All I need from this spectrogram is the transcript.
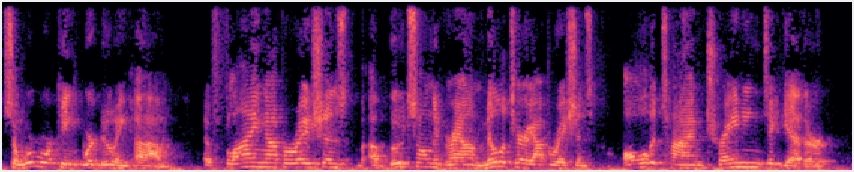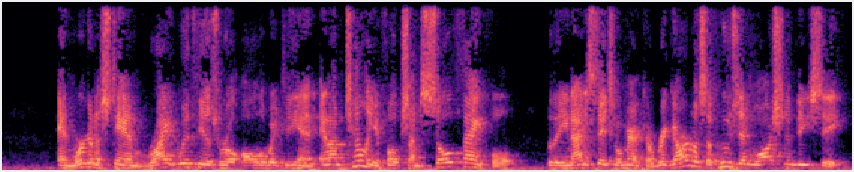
So we're working, we're doing um, flying operations, uh, boots on the ground, military operations all the time, training together, and we're going to stand right with Israel all the way to the end. And I'm telling you, folks, I'm so thankful for the United States of America, regardless of who's in Washington, D.C.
